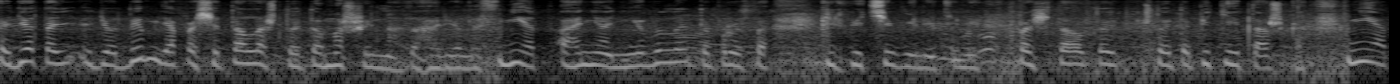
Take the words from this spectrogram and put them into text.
где-то идет дым, я посчитала, что это машина загорелась. Нет, огня не было, это просто кирпичи вылетели. Посчитала, что это пятиэтажка. Нет,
